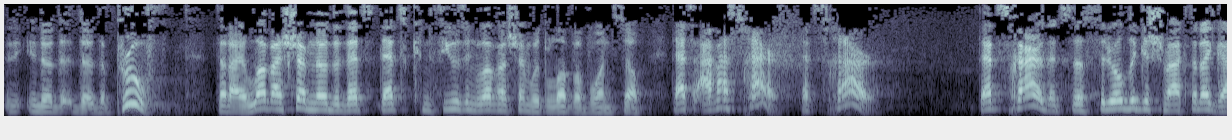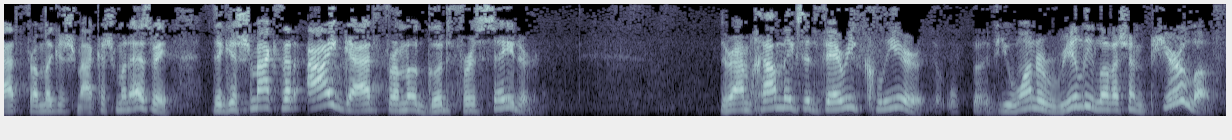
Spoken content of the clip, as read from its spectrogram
you know, the, the, the proof that I love Hashem, no, that that's, that's confusing love Hashem with love of oneself. That's avaschar. That's schar. That's char. That's the thrill, the geschmack that I got from a geschmack Shemon Esrei. The geschmack that I got from a good first Seder. The Ramchal makes it very clear. If you want to really love Hashem, pure love,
